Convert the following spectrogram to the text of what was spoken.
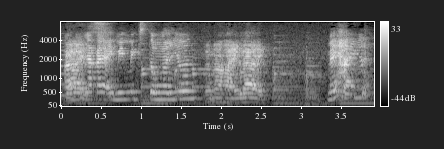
Ano Guys. niya kaya imimix to ngayon? Ito na, highlight. May highlight.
